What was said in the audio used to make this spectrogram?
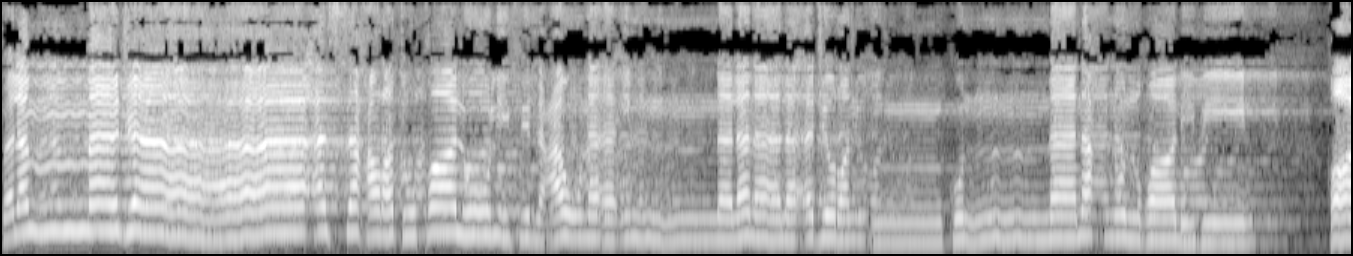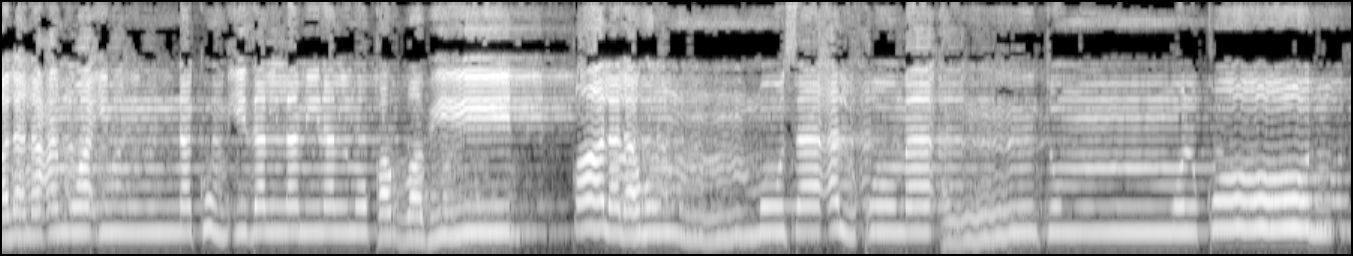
فلما جاء السحرة قالوا لفرعون أئن لنا لأجرا إن كنا نحن الغالبين قال نعم وإنكم إذا لمن المقربين قال لهم موسى ألقوا ما أنتم ملقون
